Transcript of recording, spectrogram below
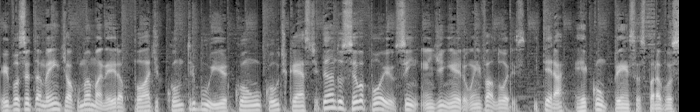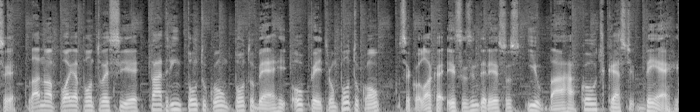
E você também, de alguma maneira, pode contribuir com o Coachcast, dando seu apoio, sim, em dinheiro ou em valores, e terá recompensas para você. Lá no apoia.se, padrim.com.br ou patreon.com, você coloca esses endereços e o barra CoachCastBR.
